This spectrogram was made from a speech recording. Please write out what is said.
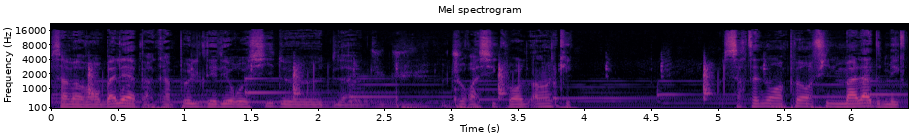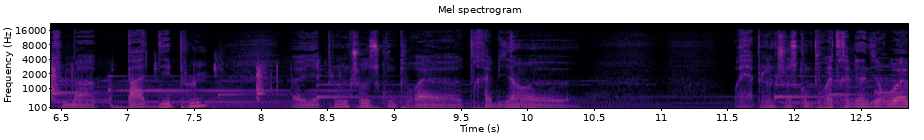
Ça m'avait emballé avec un peu le délire aussi de, du, Jurassic World 1, qui est certainement un peu un film malade, mais qui m'a pas déplu. Il y a plein de choses qu'on pourrait très bien. Il y a plein de choses qu'on pourrait très bien dire ouais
